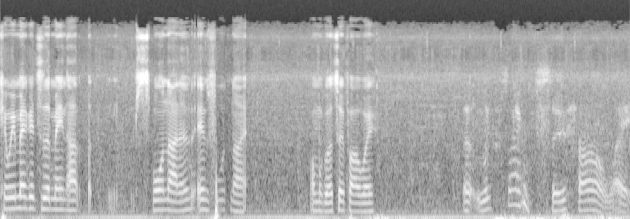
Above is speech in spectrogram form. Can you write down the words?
Can we make it to the main spawn island in Fortnite? Oh my god, so far away. It looks like it's so far away.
